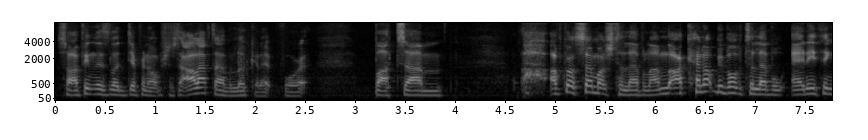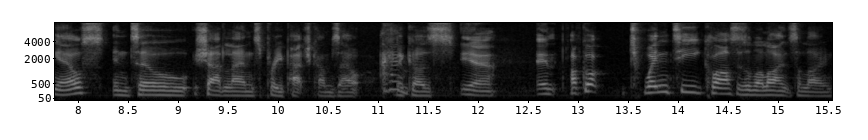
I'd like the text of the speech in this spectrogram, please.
So I think there's like different options. I'll have to have a look at it for it. But um, I've got so much to level. I'm, I cannot be bothered to level anything else until Shadowlands pre-patch comes out have- because yeah and I've got 20 classes on Alliance alone,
